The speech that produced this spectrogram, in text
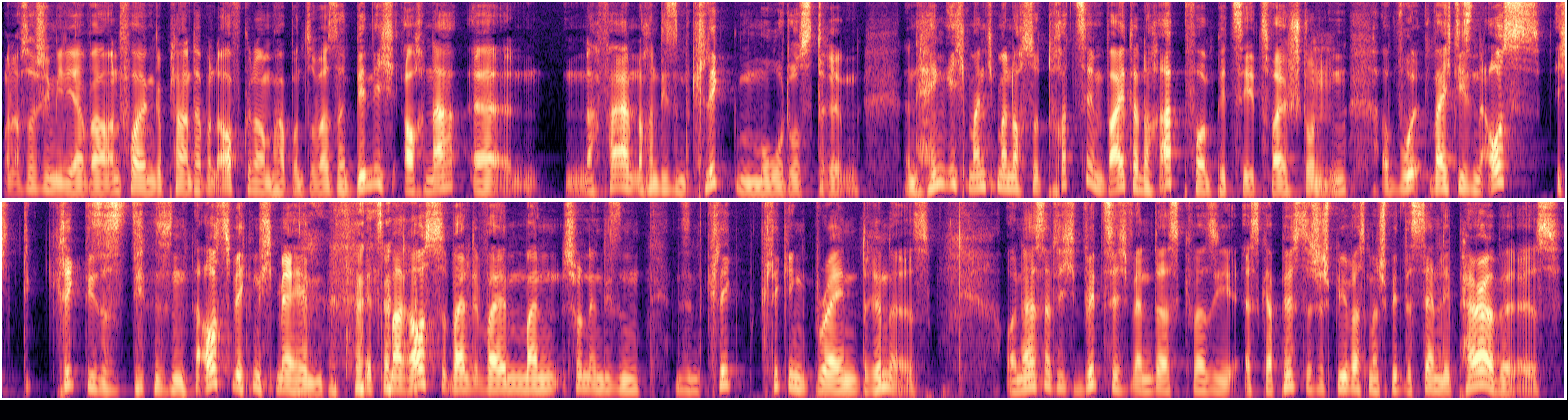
und auf Social Media war und Folgen geplant habe und aufgenommen habe und sowas, dann bin ich auch nach, äh, nach Feierabend noch in diesem Klick-Modus drin. Dann hänge ich manchmal noch so trotzdem weiter noch ab vom PC zwei Stunden, mhm. obwohl, weil ich diesen Aus, ich krieg dieses, diesen Ausweg nicht mehr hin. Jetzt mal raus, weil, weil man schon in diesem, diesem Click, Clicking-Brain drin ist. Und dann ist natürlich witzig, wenn das quasi eskapistische Spiel, was man spielt, The Stanley Parable ist,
